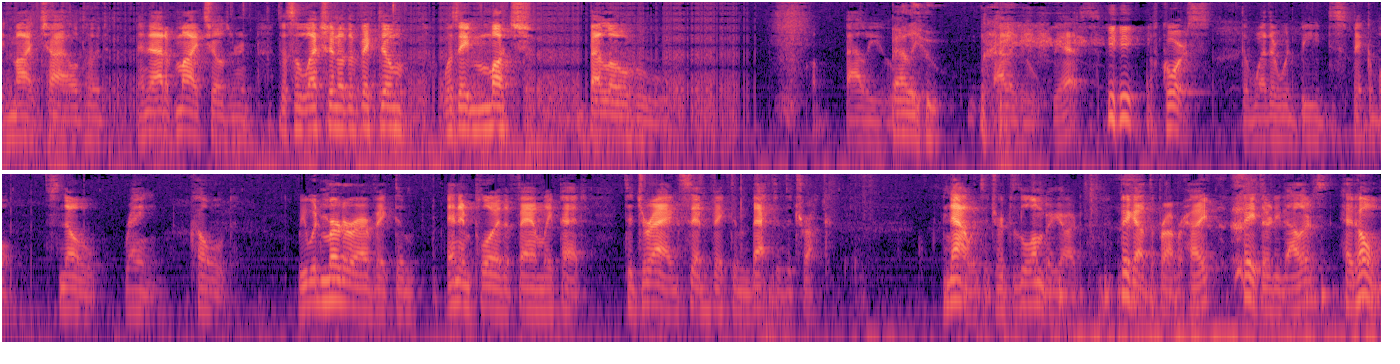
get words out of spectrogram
In my childhood, and that of my children, the selection of the victim was a much bellow A ballyhoo. Ballyhoo. Ballyhoo, yes. Of course, the weather would be despicable. Snow, rain, cold. We would murder our victim and employ the family pet to drag said victim back to the truck. Now it's a trip to the lumberyard. Pick out the proper height, pay $30, head home.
